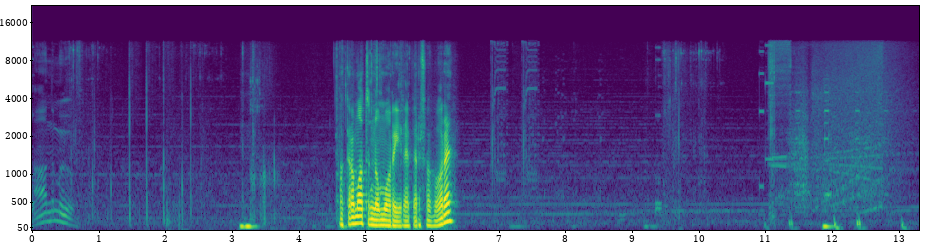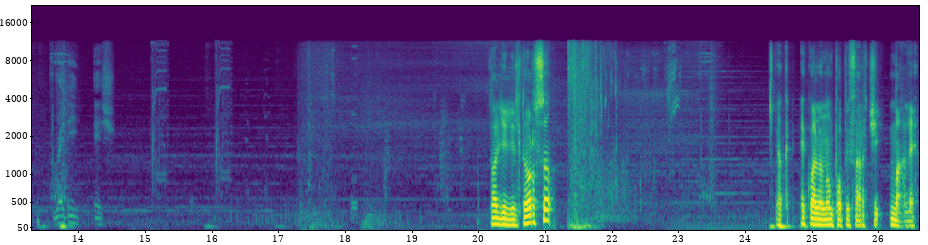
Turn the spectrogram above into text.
On the move. Acromot non morire, per favore. Togligli il torso. Ok, e quello non può più farci male.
